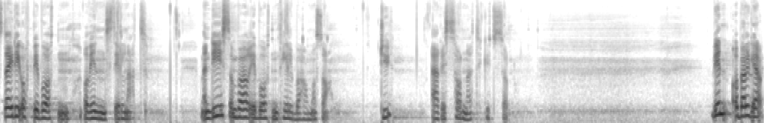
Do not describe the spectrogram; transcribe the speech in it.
steg de opp i båten, og vinden stilnet. Men de som var i båten, tilba ham og sa, Du er i sannhet Guds sønn. Vind og bølger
